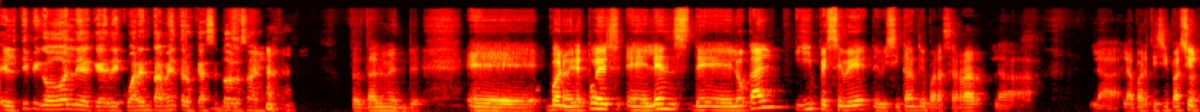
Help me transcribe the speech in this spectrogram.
el típico gol de, de 40 metros que hace todos los años. Totalmente. Eh, bueno, y después eh, Lens de local y PCB de visitante para cerrar la, participación.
